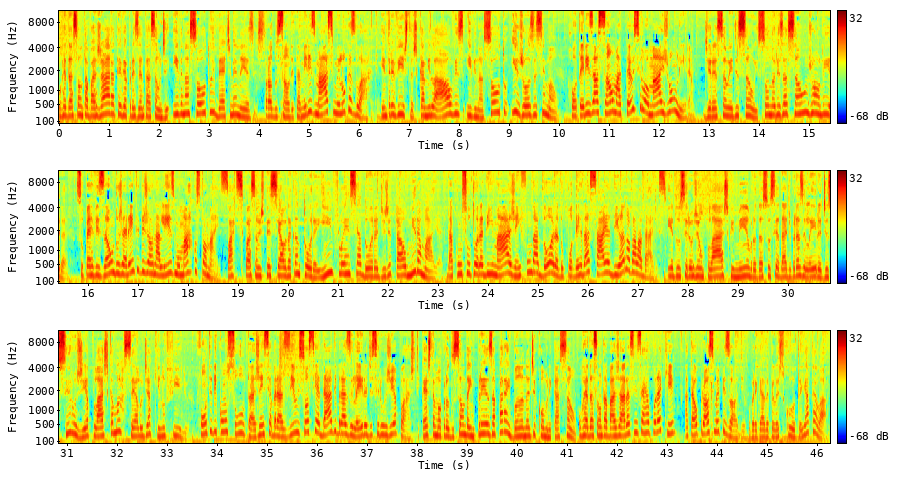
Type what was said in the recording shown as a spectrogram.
O Redação Tabajara teve apresentação de Ivna Souto e Beth Menezes. Produção de Tamires Máximo e Lucas Duarte. Entrevistas Camila Alves, Ivna Souto e José Simão. Roteirização Matheus Silomar e João Lira. Direção, edição e sonorização João Lira. Supervisão do gerente de jornalismo Marcos Tomás. Participação especial da cantora e influenciadora digital Mira Maia. Da consultora de imagem e fundadora do Poder da Saia Diana Valadares. E do cirurgião plástico e membro da Sociedade Brasileira de Cirurgia Plástica Marcelo de Aquino Filho. Fonte de consulta Agência Brasil e Sociedade Brasileira de Cirurgia Plástica. Esta é uma produção da empresa Paraibana de Comunicação. O Redação Tabajara se encerra por aqui. Até o próximo episódio. Obrigada pela escuta e até lá.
